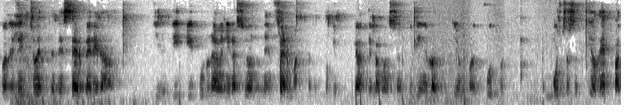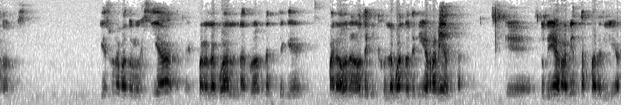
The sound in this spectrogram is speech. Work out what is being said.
con el hecho este de ser venerado. Y, por una veneración enferma, porque fíjate, la relación que tienen los argentinos con el fútbol en muchos sentidos es patológica. Y es una patología para la cual naturalmente que Maradona no tenía, con la cual no tenía herramientas, eh, no tenía herramientas para lidiar.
